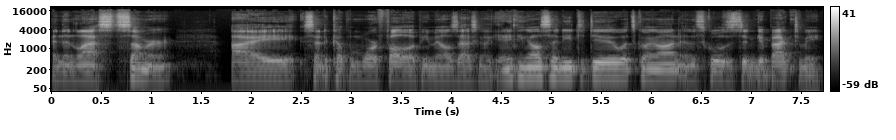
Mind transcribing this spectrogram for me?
And then last summer i sent a couple more follow-up emails asking like anything else i need to do? What's going on? And the school just didn't get back to me.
